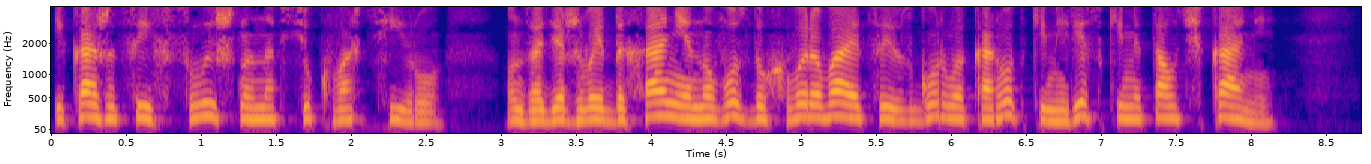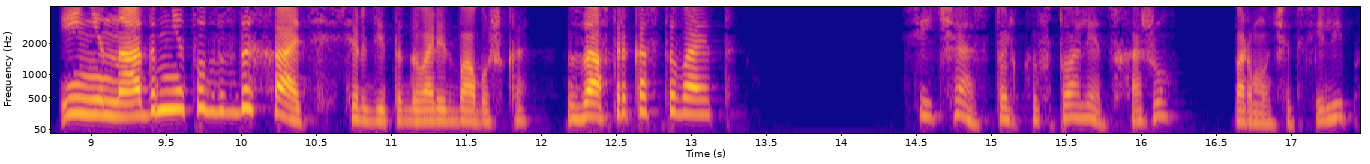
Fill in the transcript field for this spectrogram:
и кажется, их слышно на всю квартиру. Он задерживает дыхание, но воздух вырывается из горла короткими резкими толчками. «И не надо мне тут вздыхать», — сердито говорит бабушка. «Завтрак остывает». «Сейчас только в туалет схожу», — бормочет Филипп,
